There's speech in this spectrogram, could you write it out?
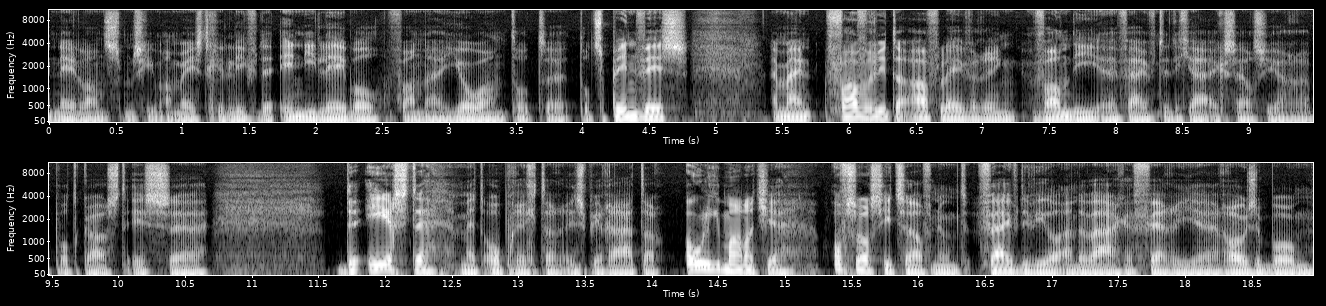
Nederlands misschien wel meest geliefde indie label. Van Johan tot, tot Spinvis. En mijn favoriete aflevering van die 25 jaar Excelsior podcast is... de eerste met oprichter, inspirator, oliemannetje of zoals hij het zelf noemt, vijfde wiel aan de wagen, Ferry uh, Rozenboom.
